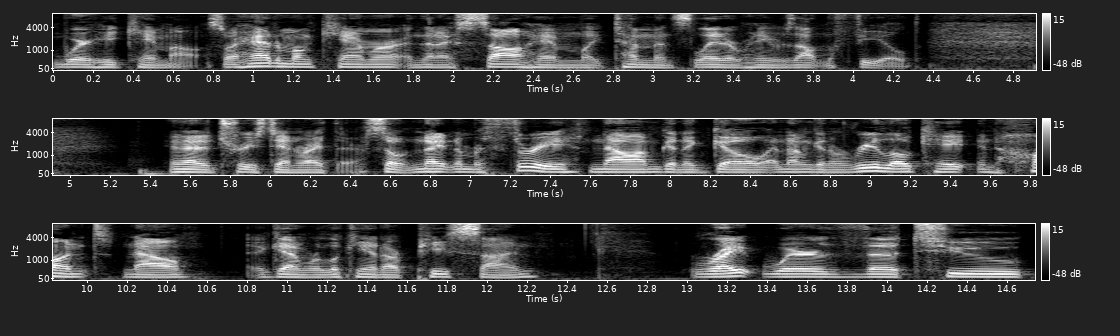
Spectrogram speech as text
where he came out. So I had him on camera, and then I saw him like 10 minutes later when he was out in the field and had a tree stand right there. So night number three, now I'm going to go and I'm going to relocate and hunt. Now, again, we're looking at our peace sign right where the two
